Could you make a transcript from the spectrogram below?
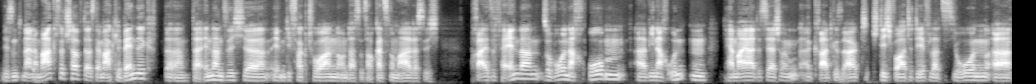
wir sind in einer Marktwirtschaft, da ist der Markt lebendig, da, da ändern sich äh, eben die Faktoren und das ist auch ganz normal, dass sich Preise verändern, sowohl nach oben äh, wie nach unten. Herr Mayer hat es ja schon äh, gerade gesagt, Stichworte Deflation. Äh,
